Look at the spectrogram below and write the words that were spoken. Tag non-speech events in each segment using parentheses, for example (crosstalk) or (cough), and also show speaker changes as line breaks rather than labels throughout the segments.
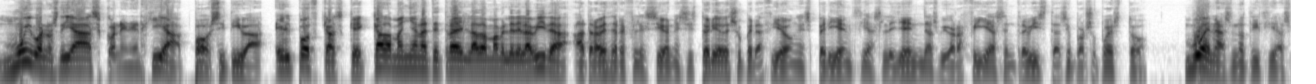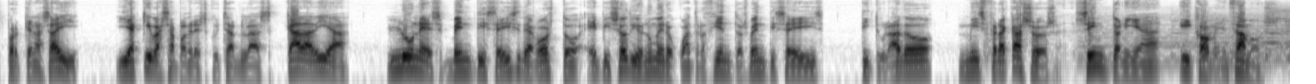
Muy buenos días con energía positiva, el podcast que cada mañana te trae el lado amable de la vida a través de reflexiones, historia de superación, experiencias, leyendas, biografías, entrevistas y por supuesto buenas noticias, porque las hay y aquí vas a poder escucharlas cada día. Lunes 26 de agosto, episodio número 426, titulado Mis fracasos, sintonía y comenzamos.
